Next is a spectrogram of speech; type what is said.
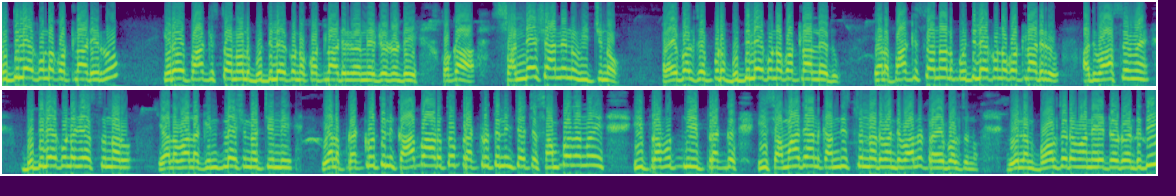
బుద్ధి లేకుండా కొట్లాడిర్రు. ఈరోజు పాకిస్తాన్ వాళ్ళు బుద్ధి లేకుండా కొట్లాడిర్రు అనేటటువంటి ఒక సందేశాన్ని నువ్వు ఇచ్చినావు. ట్రైబల్స్ ఎప్పుడు బుద్ధి లేకుండా కొట్లాడలేదు. ఇలా పాకిస్తాన్ వాళ్ళు బుద్ధి లేకుండా కొట్లాడారు అది వాస్తవమే. బుద్ధి లేకుండా చేస్తున్నారు. ఇలా వాళ్ళకి ఇన్ఫ్లేషన్ వచ్చింది. ఇలా ప్రకృతిని కాపాడుతూ ప్రకృతి నుంచి వచ్చే సంపదను ఈ ప్రభుత్వం ఈ ప్రకృ ఈ సమాజానికి అందిస్తున్నటువంటి వాళ్ళు ట్రైబల్స్ వీళ్ళని పోల్చడం అనేటటువంటిది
